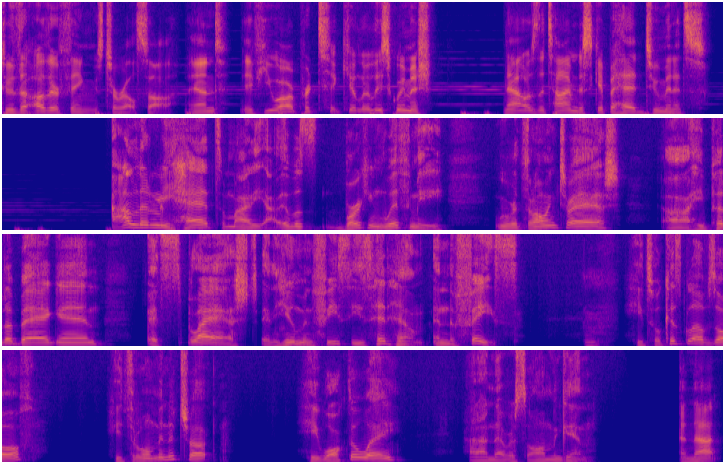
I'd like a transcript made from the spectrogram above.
to the other things Terrell saw. And if you are particularly squeamish, now is the time to skip ahead two minutes. I literally had somebody, it was working with me. We were throwing trash. Uh, he put a bag in, it splashed, and human feces hit him in the face. He took his gloves off, he threw them in the truck, he walked away, and I never saw him again. And that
